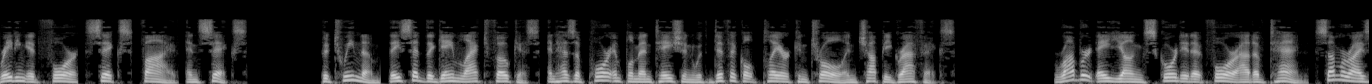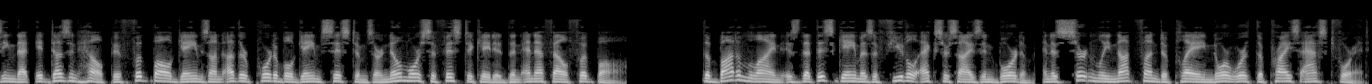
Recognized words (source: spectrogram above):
rating it 4, 6, 5, and 6. Between them, they said the game lacked focus, and has a poor implementation with difficult player control and choppy graphics. Robert A. Jung scored it at 4 out of 10, summarizing that it doesn't help if football games on other portable game systems are no more sophisticated than NFL football. The bottom line is that this game is a futile exercise in boredom, and is certainly not fun to play nor worth the price asked for it.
